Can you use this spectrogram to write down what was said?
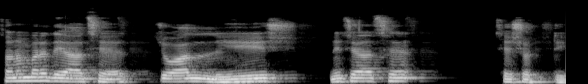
ছ নম্বরে দেয়া আছে চুয়াল্লিশ, নিচে আছে ছেষট্টি।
